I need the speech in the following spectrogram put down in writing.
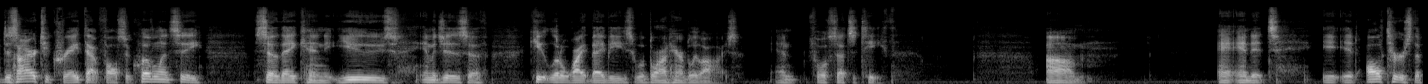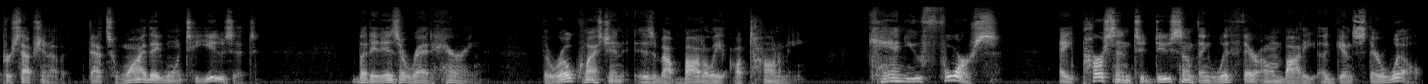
desire to create that false equivalency so they can use images of cute little white babies with blonde hair and blue eyes and full sets of teeth. Um, and, and it, it, it alters the perception of it. That's why they want to use it. But it is a red herring. The real question is about bodily autonomy. Can you force a person to do something with their own body against their will?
